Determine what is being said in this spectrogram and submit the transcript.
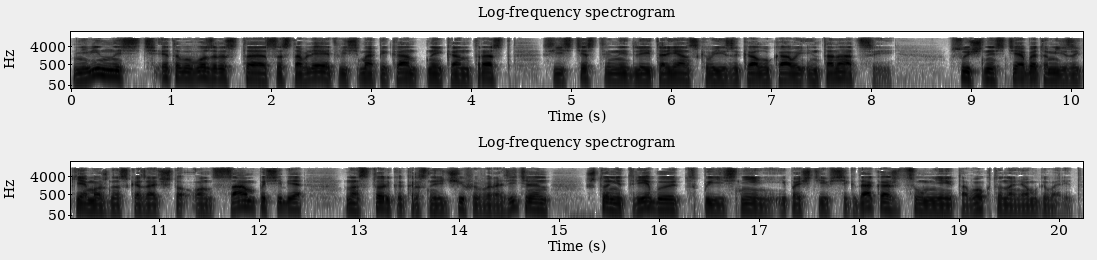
Невинность этого возраста составляет весьма пикантный контраст с естественной для итальянского языка лукавой интонацией. В сущности, об этом языке можно сказать, что он сам по себе настолько красноречив и выразителен, что не требует пояснений и почти всегда кажется умнее того, кто на нем говорит.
